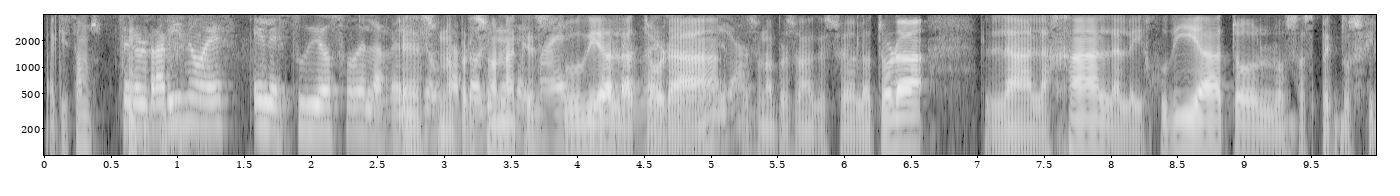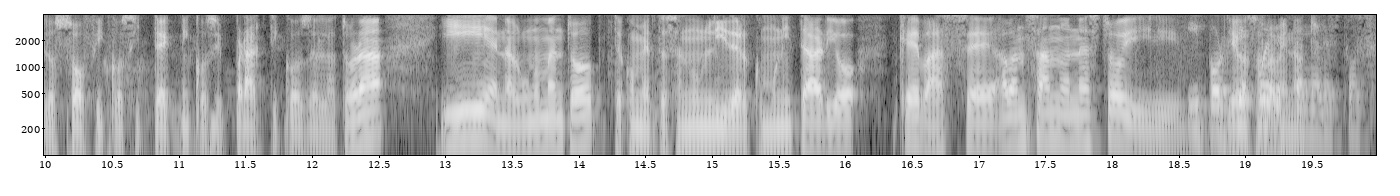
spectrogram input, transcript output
aquí estamos. Pero el rabino es el estudioso de la religión Es una persona es que estudia la religión Torah, es una persona que estudia la Torah, la halajá, la ley judía, todos los aspectos filosóficos y técnicos y prácticos de la Torah, y en algún momento te conviertes en un líder comunitario que vas eh, avanzando en esto y, ¿Y por qué llegas puedes rabinato. tener esposa?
